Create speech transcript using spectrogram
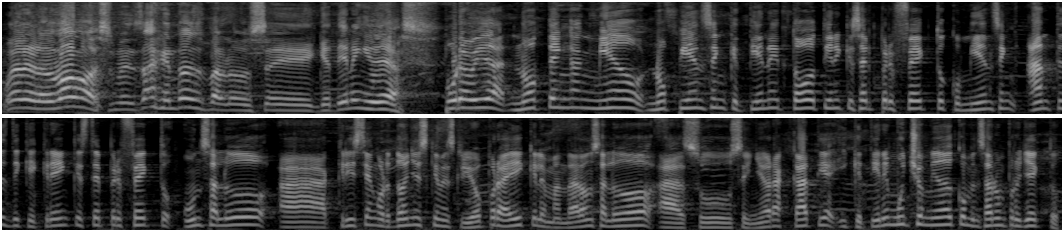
Bueno, nos vamos. Mensaje entonces para los eh, que tienen ideas. Pura vida, no tengan miedo, no piensen que tiene, todo tiene que ser perfecto, comiencen antes de que creen que esté perfecto. Un saludo a Cristian Ordóñez que me escribió por ahí, que le mandara un saludo a su señora Katia y que tiene mucho miedo de comenzar un proyecto.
